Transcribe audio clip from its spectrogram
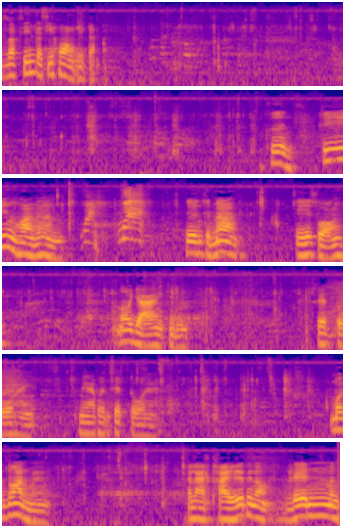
ฉีดวัคซีนกับชีห้องอีกอะขึ้นกินหอยมันตื่นขึ้นมากตีสองเมายาให้กินเซ็ตตัวให้ แม่เพิ่นเซ็ตตัวให้บนนอนมันขนาดไข่เลยพี่น้อง เล่นมัน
